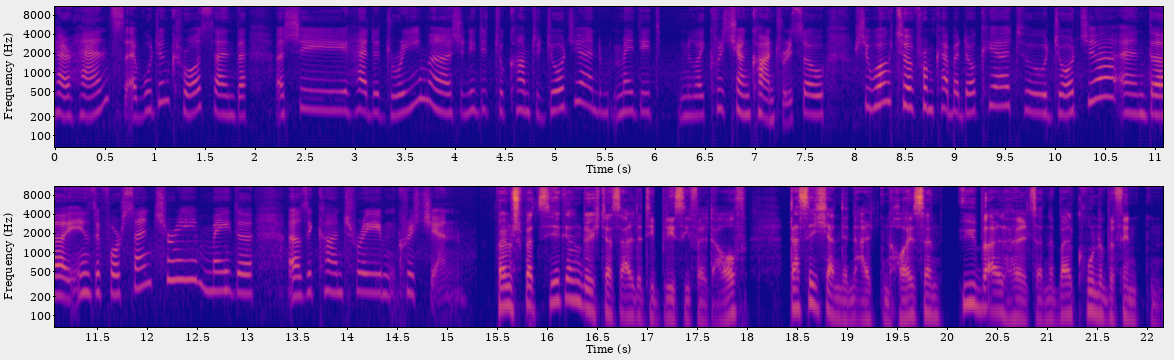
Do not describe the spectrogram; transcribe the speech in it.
her hands, a wooden cross, and uh, she had a dream. Uh, she needed to come to Georgia and made it like Christian country. So she walked from Cappadocia to Georgia, and in the fourth century made the country Christian. Beim Spaziergang durch das alte Tbilisi fällt auf, dass sich an den alten Häusern überall hölzerne Balkone befinden.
